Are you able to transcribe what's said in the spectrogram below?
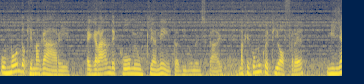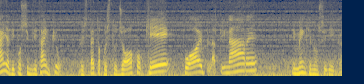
Un mondo che magari è grande come un pianeta di No Man's Sky, ma che comunque ti offre migliaia di possibilità in più rispetto a questo gioco che puoi platinare in men che non si dica.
